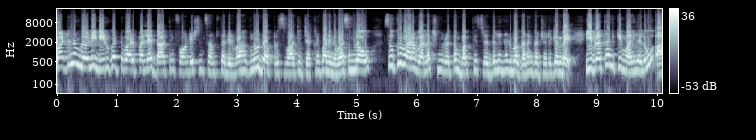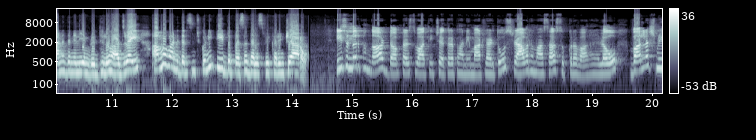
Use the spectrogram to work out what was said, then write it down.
పట్టణంలోని నీరుగట్టువారిపల్లె దాత్రి ఫౌండేషన్ సంస్థ నిర్వాహకులు డాక్టర్ స్వాతి చక్రపాణి నివాసంలో శుక్రవారం వరలక్ష్మి వ్రతం భక్తి శ్రద్ధల నడుమ ఘనంగా జరిగింది. ఈ వ్రతానికి మహిళలు ఆనంద నిలయం వృద్ధులు హాజరై అమ్మవారిని దర్శించుకుని తీర్థ ప్రసాదాలు స్వీకరించారు. ఈ సందర్భంగా డాక్టర్ స్వాతి చక్రపాణి మాట్లాడుతూ శ్రావణమాస శుక్రవారాలలో వరలక్ష్మి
